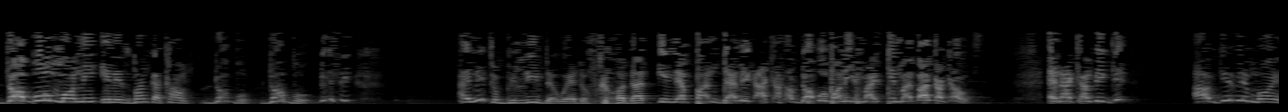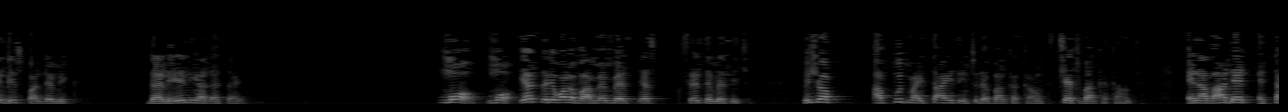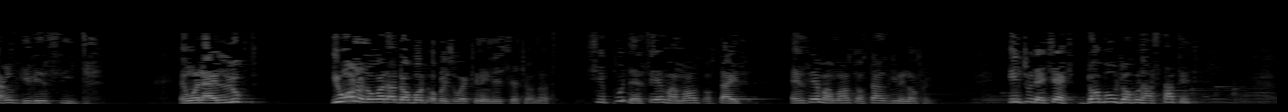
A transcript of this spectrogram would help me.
Double money in his bank account. Double, double. Do you see? I need to believe the word of God that in a pandemic I can have double money in my in my bank account. And I can be I've given more in this pandemic than any other time. More, more. Yesterday one of our members just sent a message. Bishop, I've put my tithe into the bank account, church bank account, and I've added a Thanksgiving seed. And when I looked you want to know whether double double is working in this church or not? She put the same amount of tithe and same amount of thanksgiving offering into the church. Double double has started.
